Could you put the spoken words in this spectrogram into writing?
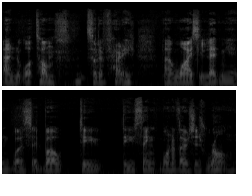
And what Tom sort of very uh, wisely led me in was, well, do you, do you think one of those is wrong?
